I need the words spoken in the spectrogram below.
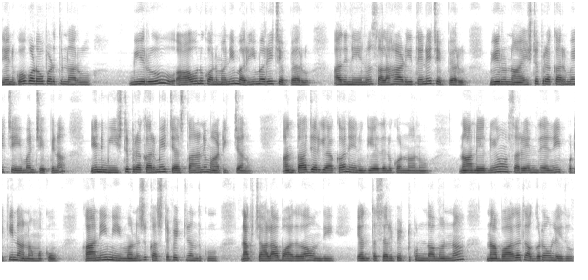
దేనికో గొడవ పడుతున్నారు. మీరు ఆవును కొనమని మరీ మరీ చెప్పారు. అది నేను సలహా అడిగితేనే చెప్పారు. మీరు నా ఇష్ట ప్రకారమే చేయమని చెప్పినా నేను మీ ఇష్ట ప్రకారమే చేస్తానని మాట ఇచ్చాను అంతా జరిగాక నేను గేదెను కొన్నాను. నా నిర్ణయం సరైనదని ఇప్పటికీ నా నమ్మకం. కానీ మీ మనసు కష్టపెట్టినందుకు నాకు చాలా బాధగా ఉంది. ఎంత సరిపెట్టుకుందామన్నా నా బాధ తగ్గడం లేదు.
